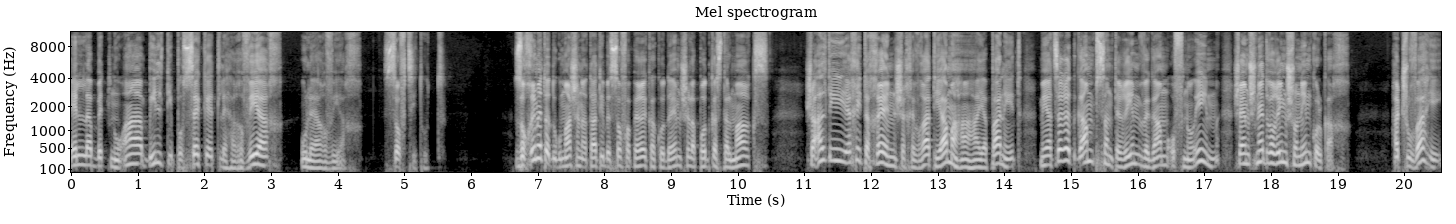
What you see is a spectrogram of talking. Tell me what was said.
אלא בתנועה בלתי פוסקת להרוויח ולהרוויח. סוף ציטוט. זוכרים את הדוגמה שנתתי בסוף הפרק הקודם של הפודקאסט על מרקס? שאלתי איך ייתכן שחברת ימאה היפנית מייצרת גם פסנתרים וגם אופנועים, שהם שני דברים שונים כל כך. התשובה היא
